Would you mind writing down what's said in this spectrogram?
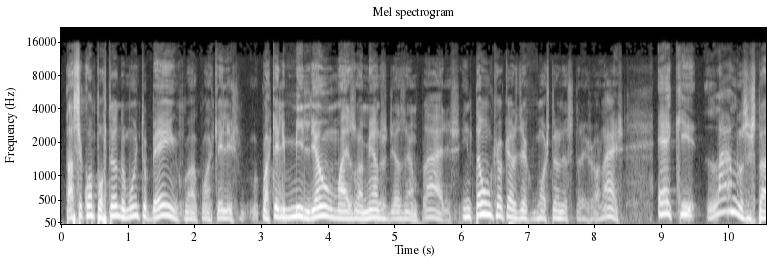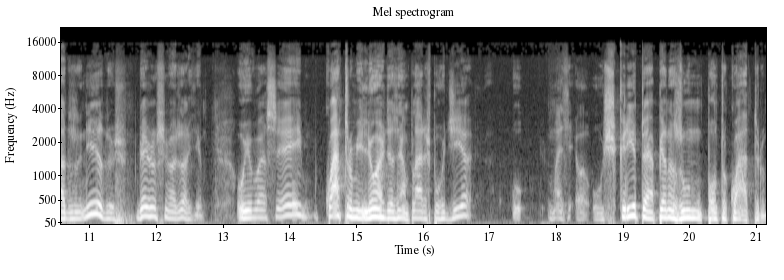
está se comportando muito bem com, com, aquele, com aquele milhão, mais ou menos, de exemplares. Então, o que eu quero dizer, mostrando esses três jornais, é que lá nos Estados Unidos, vejam, senhores, olha aqui, o USA, 4 milhões de exemplares por dia, mas o escrito é apenas 1,4.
